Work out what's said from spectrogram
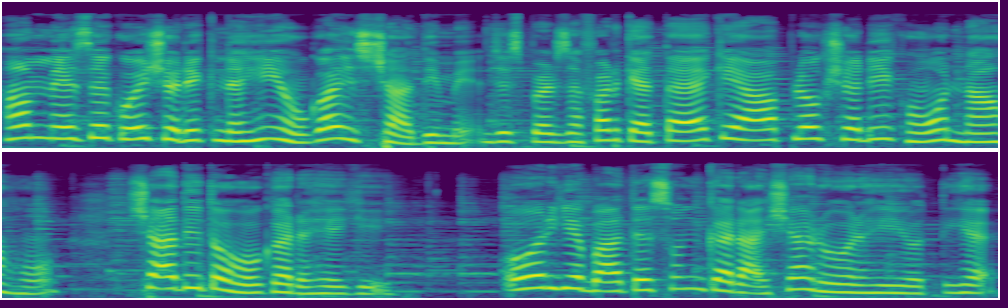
हम में से कोई शरीक नहीं होगा इस शादी में, जिस पर जफ़र कहता है कि आप लोग शरीक हो ना हो, शादी तो होकर रहेगी। और ये बातें सुनकर आयशा रो रही होती है।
